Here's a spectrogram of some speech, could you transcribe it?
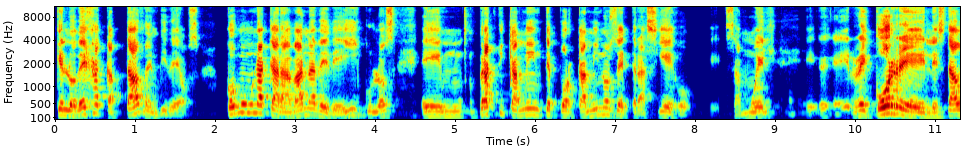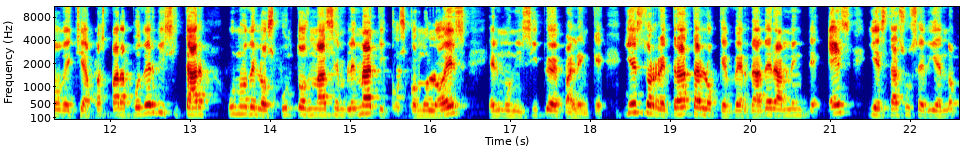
que lo deja captado en videos como una caravana de vehículos em, prácticamente por caminos de trasiego, eh, Samuel, eh, recorre el estado de Chiapas para poder visitar uno de los puntos más emblemáticos, como lo es el municipio de Palenque. Y esto retrata lo que verdaderamente es y está sucediendo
